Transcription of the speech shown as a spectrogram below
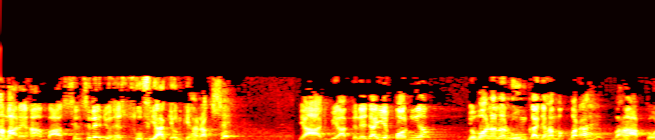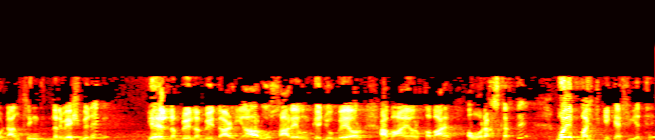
ہمارے ہاں بعض سلسلے جو ہیں صوفیاء کے، ان کے ہاں رقص ہے۔ یا آج بھی آپ چلے جائیے قونیا جو مولانا روم کا جہاں مقبرہ ہے، وہاں آپ کو ڈانسنگ درویش ملیں گے۔ یہ لمبی لمبی داڑھیاں، اور وہ سارے ان کے جبے اور اب آئیں اور کب آئیں، اور وہ رقص کرتے وہ ایک وجد کی کیفیت ہے۔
